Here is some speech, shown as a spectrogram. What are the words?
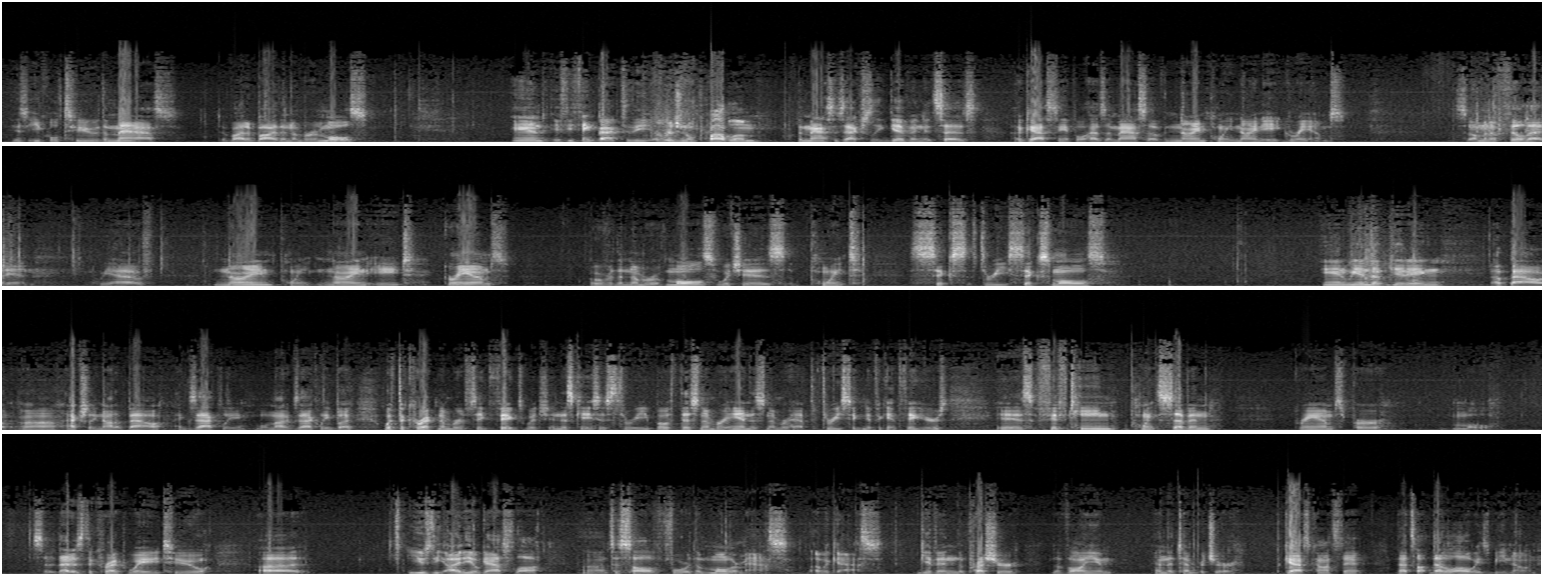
is equal to the mass divided by the number in moles. And if you think back to the original problem, the mass is actually given. It says a gas sample has a mass of 9.98 grams. So I'm going to fill that in. We have 9.98 grams over the number of moles, which is 0.636 moles. And we end up getting about, uh, actually not about, exactly, well not exactly, but with the correct number of sig figs, which in this case is 3, both this number and this number have 3 significant figures, is 15.7 grams per mole. So that is the correct way to uh, use the ideal gas law uh, to solve for the molar mass of a gas, given the pressure, the volume, and the temperature. The gas constant that's that'll always be known.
